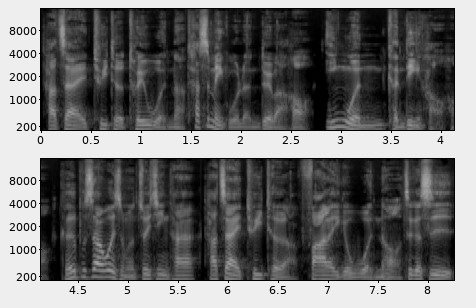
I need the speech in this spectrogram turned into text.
他在 Twitter 推文呢，他是美国人对吧？哈，英文肯定好哈。可是不知道为什么最近他他在 Twitter 啊发了一个文哈，这个是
